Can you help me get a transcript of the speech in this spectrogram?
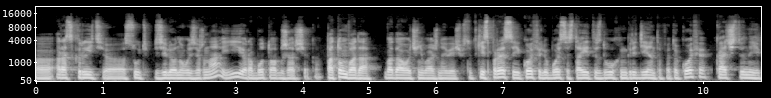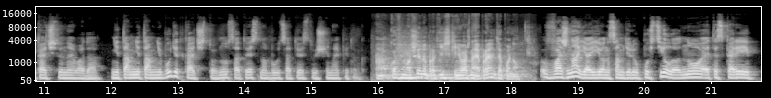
э, раскрыть э, суть зеленого зерна и работу обжарщика. Потом вода. Вода очень важная вещь. Все-таки эспрессо и кофе любой состоит из двух ингредиентов. Это кофе качественный и качественная вода. Ни там, ни там не будет качества, ну, соответственно, будет соответствующий напиток. А кофемашина практически не важна, я правильно тебя понял? Важна, я ее на самом деле упустил, но это скорее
